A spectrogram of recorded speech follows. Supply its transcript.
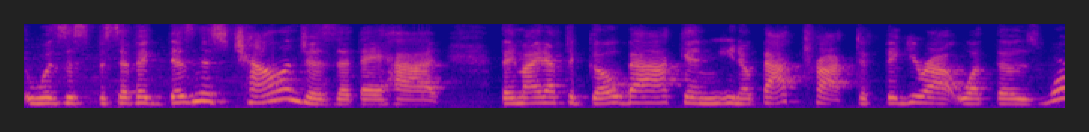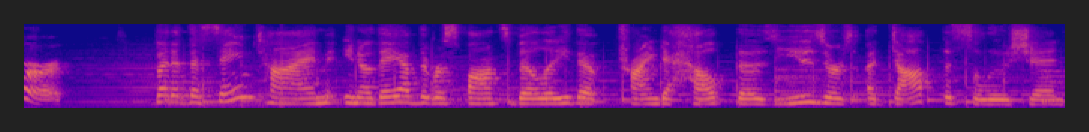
was the specific business challenges that they had? They might have to go back and you know backtrack to figure out what those were. But at the same time, you know, they have the responsibility of trying to help those users adopt the solution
